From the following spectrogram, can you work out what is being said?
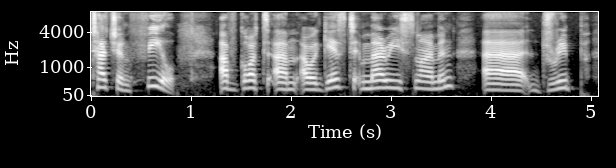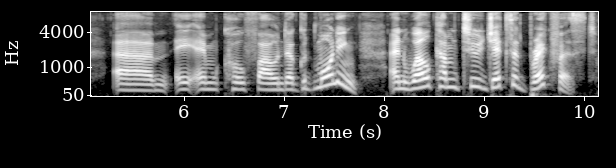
touch and feel. I've got um, our guest, Marie Snyman, uh, Drip um, AM co founder. Good morning and welcome to Jet Set Breakfast.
